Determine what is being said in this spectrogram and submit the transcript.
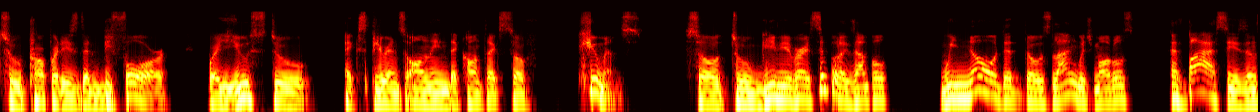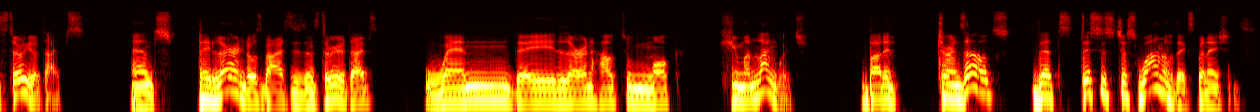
to properties that before we're used to experience only in the context of humans. So to give you a very simple example, we know that those language models have biases and stereotypes. And they learn those biases and stereotypes when they learn how to mock human language. But it turns out that this is just one of the explanations.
